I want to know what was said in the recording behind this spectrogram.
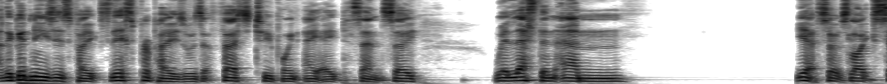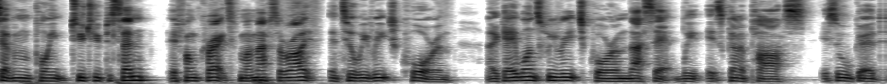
And the good news is, folks, this proposal is at 32.88%. So we're less than, um, yeah, so it's like 7.22%, if I'm correct, if my maths are right, until we reach quorum. Okay, once we reach quorum, that's it. We, it's going to pass. It's all good.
